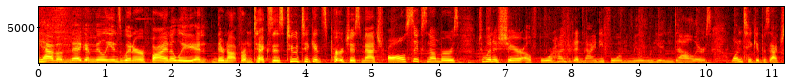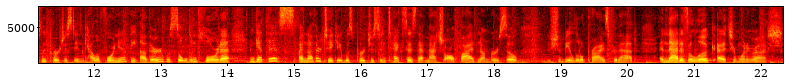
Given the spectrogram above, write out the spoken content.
We have a Mega Millions winner finally, and they're not from Texas. Two tickets purchased matched all six numbers to win a share of $494 million. One ticket was actually purchased in California, the other was sold in Florida. And get this another ticket was purchased in Texas that matched all five numbers, so there should be a little prize for that. And that is a look at your morning rush.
